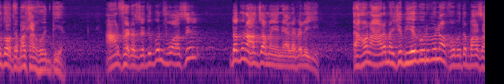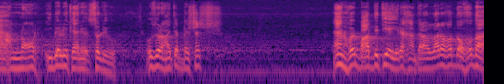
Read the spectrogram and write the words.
অদতে বাসা হয়ে দিয়া। আর ফেটা যদি কোন ফোয়াছিল বেগুন আজ জামাই নেলে ফেলেই এখন আর মাইসে বিয়ে করব না খবর তো বাজা আর নর ইবেলে কেন চলিব। হুজুর হয়তো বিশেষ। এন হয়ে বাদ দিতে এরা খান্দার আল্লাহর হদ হদা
